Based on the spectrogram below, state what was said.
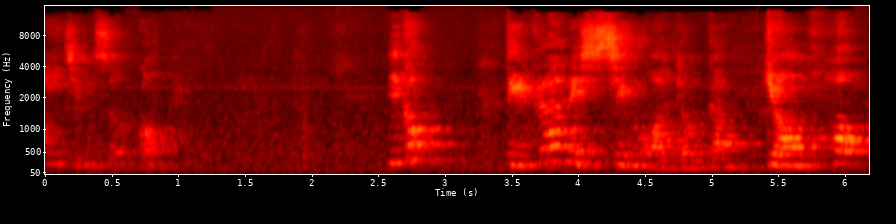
年前所讲的。伊讲，伫咱的生活中间，重复、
